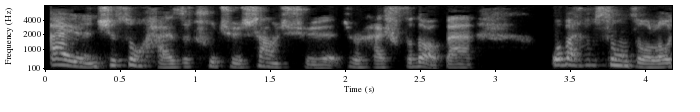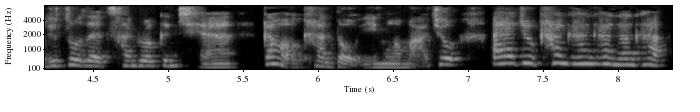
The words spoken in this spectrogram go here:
爱人去送孩子出去上学，就是还是辅导班，我把他们送走了，我就坐在餐桌跟前，刚好看抖音了嘛，就哎就看看看看看，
